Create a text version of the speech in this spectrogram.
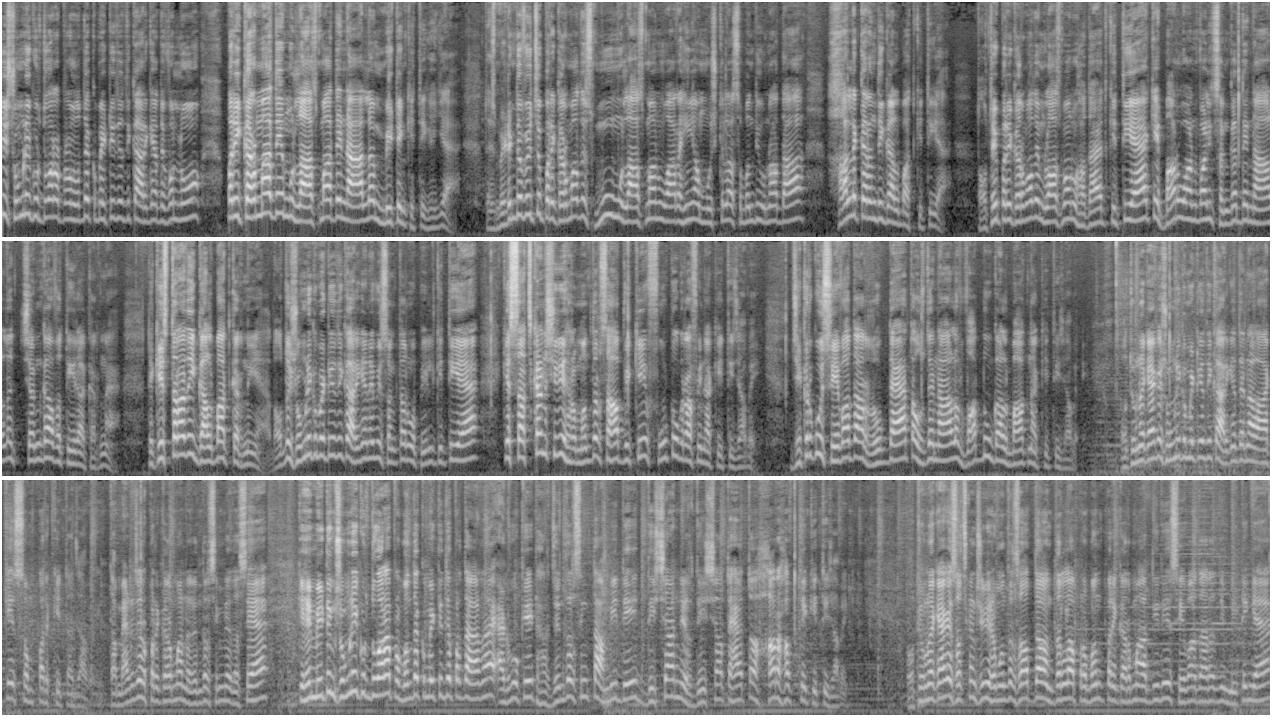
ਦੀ ਸ਼੍ਰੋਮਣੀ ਗੁਰਦੁਆਰਾ ਪ੍ਰਬੰਧਕ committee ਦੇ ਅਧਿਕਾਰੀਆਂ ਦੇ ਵੱਲੋਂ ਪਰਿਕਰਮਾ ਦੇ ਮੁਲਾਜ਼ਮਾਂ ਦੇ ਨਾਲ ਮੀਟਿੰਗ ਕੀਤੀ ਗਈ ਹੈ। ਤੇ ਇਸ ਮੀਟਿੰਗ ਦੇ ਵਿੱਚ ਪਰਿਕਰਮਾ ਦੇ ਸਮੂਹ ਮੁਲਾਜ਼ਮਾਂ ਨੂੰ ਆ ਰਹੀਆਂ ਮੁਸ਼ਕਲਾਂ ਸੰਬੰਧੀ ਉਹਨਾਂ ਦਾ ਹੱਲ ਕਰਨ ਦੀ ਗੱਲਬਾਤ ਕੀਤੀ ਹੈ। ਤਾਂ ਉੱਥੇ ਪਰਿਕਰਮਾ ਦੇ ਮੁਲਾਜ਼ਮਾਂ ਨੂੰ ਹਦਾਇਤ ਕੀਤੀ ਹੈ ਕਿ ਬਾਹਰੋਂ ਆਉਣ ਵਾਲੀ ਸੰਗਤ ਦੇ ਨਾਲ ਚੰਗਾ ਵਤੀਰਾ ਕਰਨਾ ਹੈ। ਤੇ ਕਿਸ ਤਰ੍ਹਾਂ ਦੀ ਗੱਲਬਾਤ ਕਰਨੀ ਹੈ? ਤਾਂ ਉੱਥੇ ਸ਼੍ਰੋਮਣੀ ਕਮੇਟੀ ਅਧਿਕਾਰੀਆਂ ਨੇ ਵੀ ਸੰਗਤਾਂ ਨੂੰ ਅਪੀਲ ਕੀਤੀ ਹੈ ਕਿ ਸੱਚਖੰਡ ਸ੍ਰੀ ਹਰਮੰਦਰ ਸਾਹਿਬ ਵਿਖੇ ਫੋਟੋਗ੍ਰਾਫੀ ਨਾ ਕੀਤੀ ਜਾਵੇ। ਜੇਕਰ ਕੋਈ ਸੇਵਾਦਾਰ ਰੋਕਦਾ ਹੈ ਤਾਂ ਉਸ ਦੇ ਨਾਲ ਵਾਧੂ ਗੱਲਬਾਤ ਨਾ ਕੀਤੀ ਜਾਵੇ। ਉੱਥੇ ਉਹਨਾਂ ਕਿਹਾ ਕਿ ਸ਼੍ਰੋਮਣੀ ਕਮੇਟੀ ਅਧਿਕਾਰੀਆਂ ਦੇ ਨਾਲ ਆ ਕੇ ਸੰਪਰਕ ਕੀਤਾ ਜਾਵੇ। ਤਾਂ ਮੈਨੇਜਰ ਪਰਿਕਰਮਾ ਨਰਿੰਦਰ ਸਿੰਘ ਨੇ ਦੱਸਿਆ ਹੈ ਕਿ ਇਹ ਮੀਟਿੰਗ ਸ਼੍ਰੋਮਣੀ ਗੁਰਦੁਆਰਾ ਪ੍ਰਬੰਧਕ ਕਮੇਟੀ ਦੇ ਪ੍ਰਧਾਨ ਐਡਵੋਕੇਟ ਹਰਜਿੰਦਰ ਸਿੰਘ ਧਾਮੀ ਦੇ ਦਿਸ਼ਾ ਨਿਰਦੇਸ਼ਾਂ ਤਹਿਤ ਹਰ ਹਫ਼ਤੇ ਕੀਤੀ ਜਾਵੇਗੀ। ਉੱਥੇ ਉਹਨਾਂ ਕਿਹਾ ਕਿ ਸੱਚਖੰਡ ਸ੍ਰੀ ਹਰਿਮੰਦਰ ਸਾਹਿਬ ਦਾ ਅੰਦਰਲਾ ਪ੍ਰਬੰਧ ਪਰਿਕਰਮਾ ਆਦਿ ਦੇ ਸੇਵਾਦਾਰਾਂ ਦੀ ਮੀਟਿੰਗ ਹੈ,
